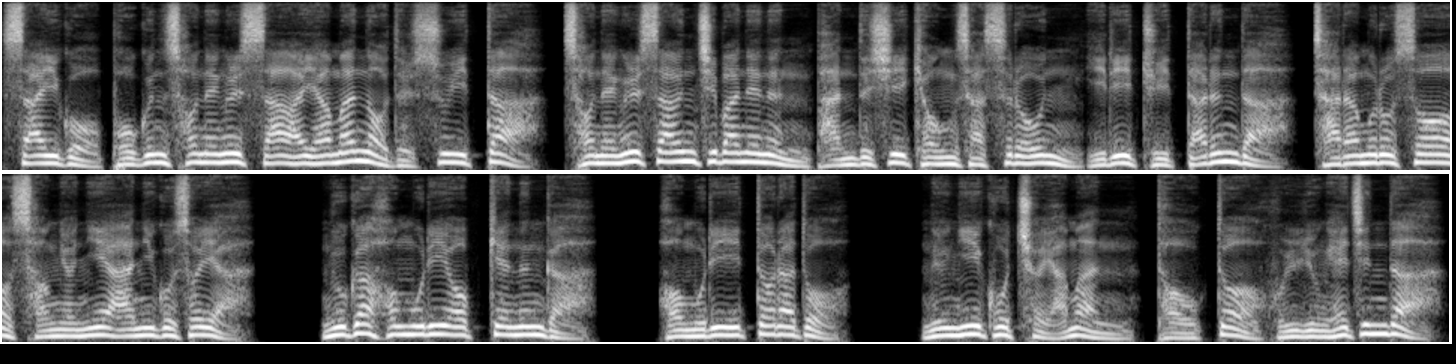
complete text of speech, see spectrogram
쌓이고 복은 선행을 쌓아야만 얻을 수 있다. 선행을 쌓은 집안에는 반드시 경사스러운 일이 뒤따른다. 사람으로서 성현이 아니고서야 누가 허물이 없겠는가. 허물이 있더라도 능히 고쳐야만 더욱더 훌륭해진다.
